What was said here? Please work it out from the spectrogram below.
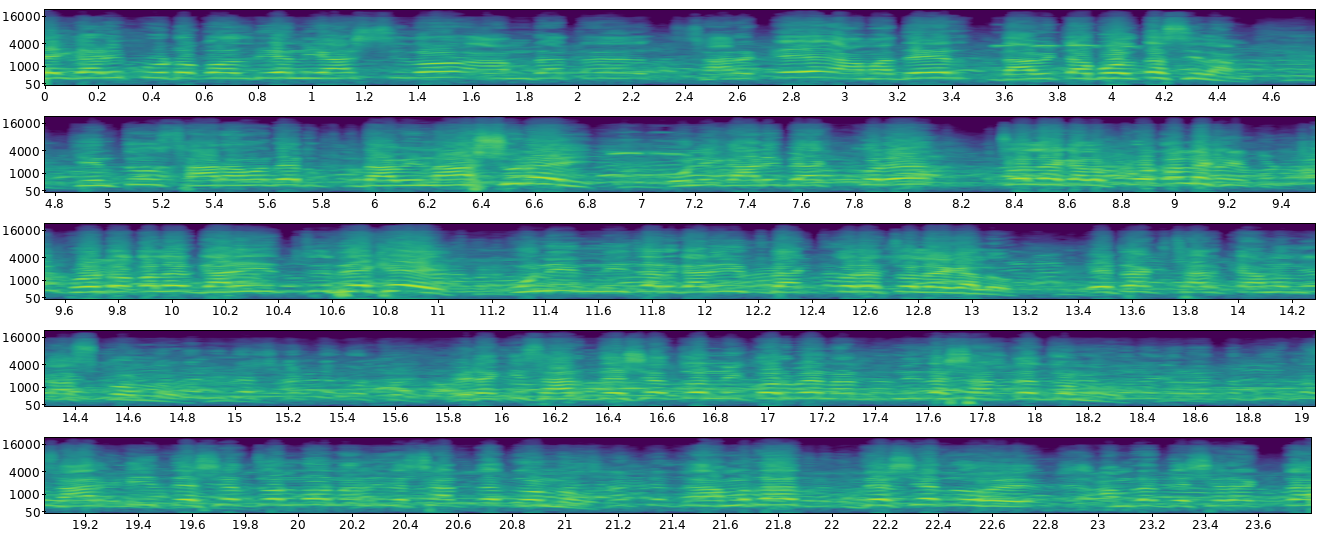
এই গাড়ি প্রোটোকল দিয়ে নিয়ে আসছিল। আমরা স্যারকে আমাদের দাবিটা বলতেছিলাম। কিন্তু স্যার আমাদের দাবি না শুনেই উনি গাড়ি ব্যাক করে চলে গেল। প্রোটোকলের গাড়ি রেখে উনি নিজের গাড়ি ব্যাক করে চলে গেল। এটা স্যার কেমন কাজ করল? এটা কি স্যার দেশের জন্য করবে না নিজের স্বার্থের জন্য? স্যার কি দেশের জন্য না নিজের স্বার্থের জন্য? আমরা দেশের হয়ে- আমরা দেশের একটা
